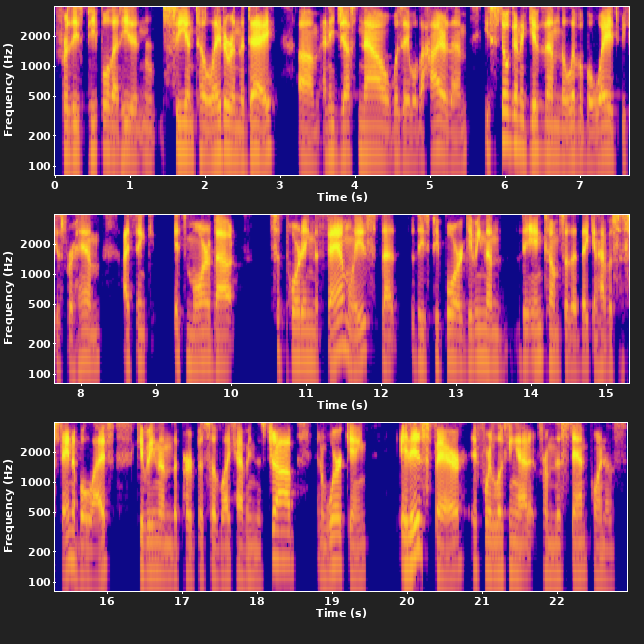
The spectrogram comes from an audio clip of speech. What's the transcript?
for these people that he didn't see until later in the day, um, and he just now was able to hire them, he's still going to give them the livable wage because for him, I think it's more about supporting the families that these people are giving them the income so that they can have a sustainable life, giving them the purpose of like having this job and working. It is fair if we're looking at it from this standpoint of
